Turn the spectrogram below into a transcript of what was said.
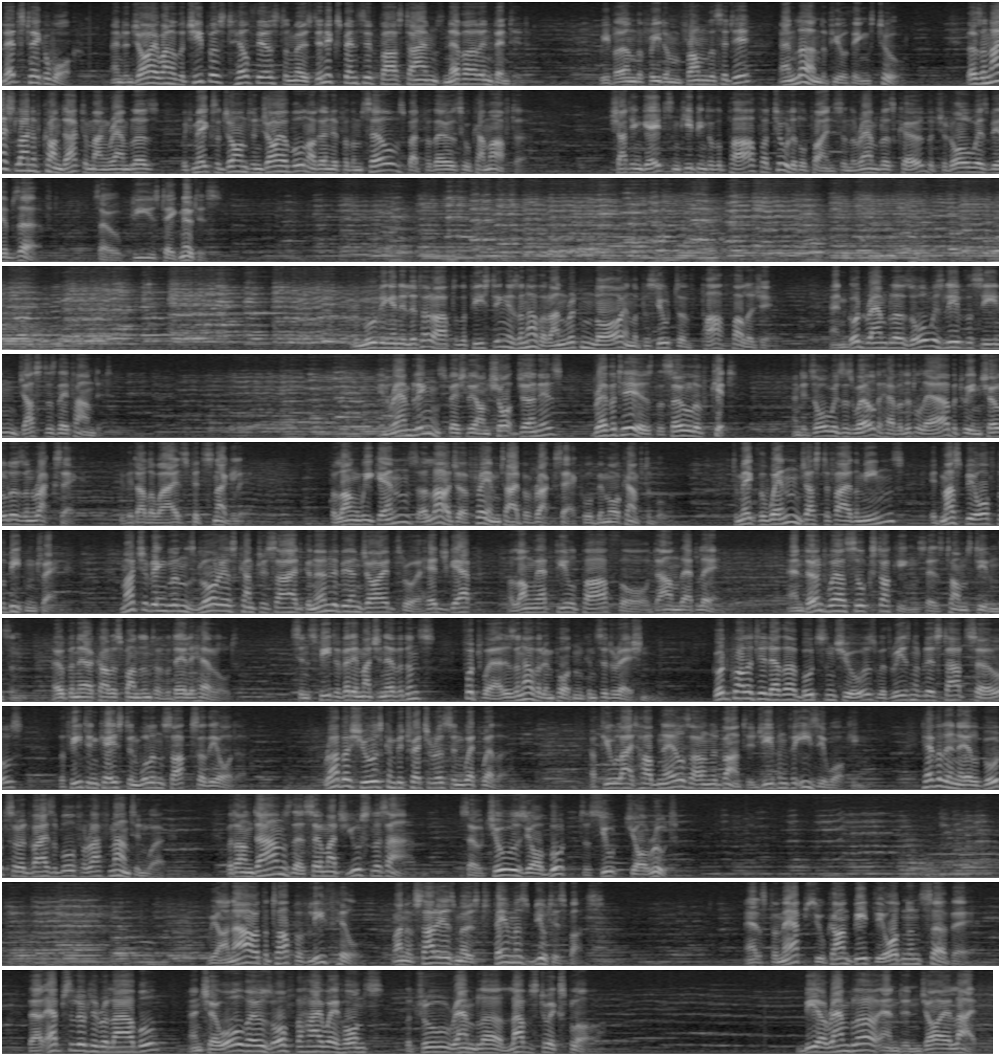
let's take a walk and enjoy one of the cheapest, healthiest and most inexpensive pastimes never invented. We've earned the freedom from the city and learned a few things too. There's a nice line of conduct among ramblers which makes a jaunt enjoyable not only for themselves but for those who come after. Shutting gates and keeping to the path are two little points in the Rambler's Code that should always be observed. So please take notice. Removing any litter after the feasting is another unwritten law in the pursuit of pathology. And good ramblers always leave the scene just as they found it. In rambling, especially on short journeys, brevity is the soul of kit. And it's always as well to have a little air between shoulders and rucksack, if it otherwise fits snugly. For long weekends, a larger frame type of rucksack will be more comfortable. To make the when justify the means, it must be off the beaten track. Much of England's glorious countryside can only be enjoyed through a hedge gap, along that field path or down that lane. And don't wear silk stockings, says Tom Stephenson, open-air correspondent of the Daily Herald. Since feet are very much in evidence, footwear is another important consideration. Good quality leather boots and shoes with reasonably stout soles, the feet encased in woolen socks are the order. Rubber shoes can be treacherous in wet weather. A few light hobnails are an advantage, even for easy walking. Heavily nailed boots are advisable for rough mountain work. But on downs, there's so much useless iron. So choose your boot to suit your route. We are now at the top of Leith Hill, one of Surrey's most famous beauty spots. As for maps, you can't beat the Ordnance Survey. They're absolutely reliable and show all those off-the-highway haunts the true rambler loves to explore. Be a rambler and enjoy life.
